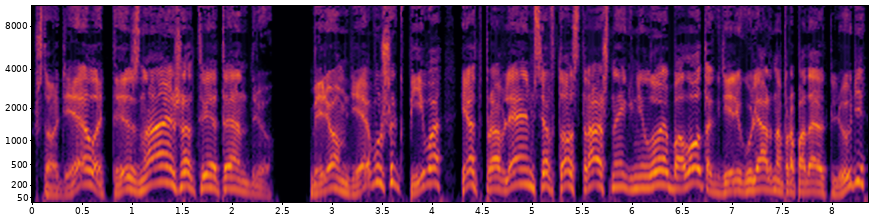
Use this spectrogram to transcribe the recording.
что делать, ты знаешь ответ, Эндрю. Берем девушек, пиво и отправляемся в то страшное гнилое болото, где регулярно пропадают люди,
